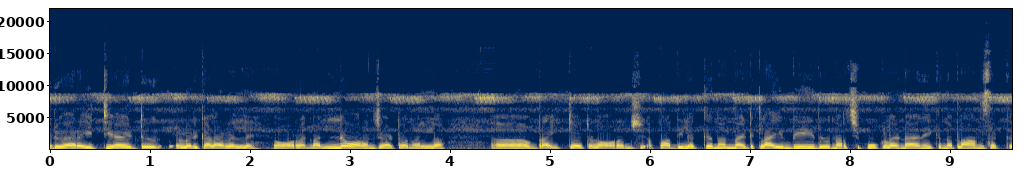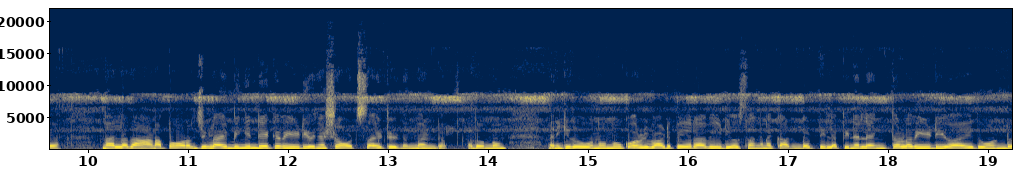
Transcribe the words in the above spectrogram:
ഒരു വെറൈറ്റി ആയിട്ട് ഉള്ളൊരു കളറല്ലേ ഓറ നല്ല ഓറഞ്ച് ആട്ടോ നല്ല ബ്രൈറ്റ് ആയിട്ടുള്ള ഓറഞ്ച് അപ്പോൾ അതിലൊക്കെ നന്നായിട്ട് ക്ലൈംബ് ചെയ്ത് നിറച്ച് പൂക്കളുണ്ടായി നിൽക്കുന്ന പ്ലാന്റ്സ് ഒക്കെ നല്ലതാണ്. അപ്പോൾ ഓറഞ്ച് ക്ലൈമ്പിങ്ങിന്റെയൊക്കെ വീഡിയോ ഞാൻ ഷോർട്സ് ആയിട്ട് ഇടുന്നുണ്ട്. അതൊന്നും എനിക്ക് തോന്നുന്നു ഒരുപാട് പേര് ആ വീഡിയോസ് അങ്ങനെ കണ്ടിട്ടില്ല. പിന്നെ ലെങ്ത് ഉള്ള വീഡിയോ ആയതുകൊണ്ട്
